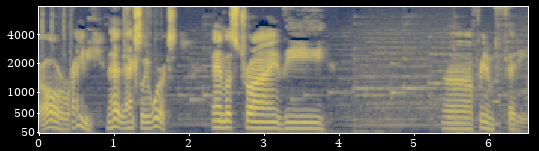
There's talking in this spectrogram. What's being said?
Alrighty, that actually works. And let's try the uh, Freedom Fetty.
